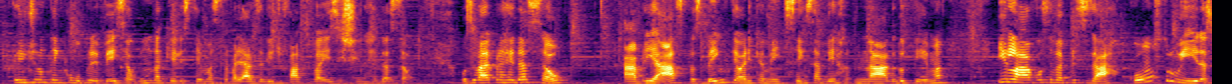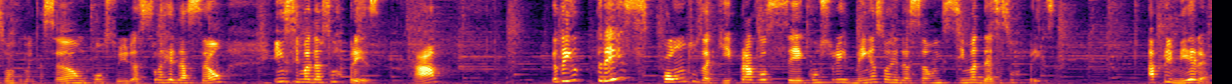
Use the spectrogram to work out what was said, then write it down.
Porque a gente não tem como prever se algum daqueles temas trabalhados ali de fato vai existir na redação. Você vai para a redação, abre aspas, bem teoricamente, sem saber nada do tema, e lá você vai precisar construir a sua argumentação, construir a sua redação em cima da surpresa, tá? Eu tenho três pontos aqui para você construir bem a sua redação em cima dessa surpresa. A primeira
